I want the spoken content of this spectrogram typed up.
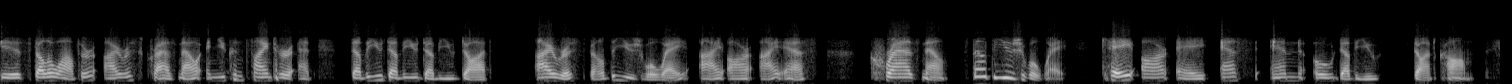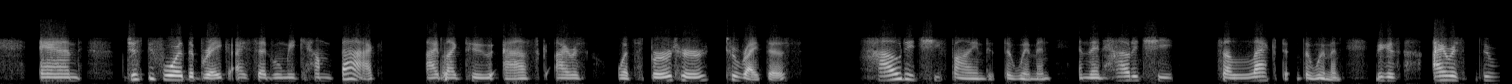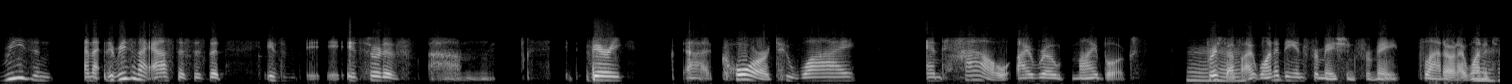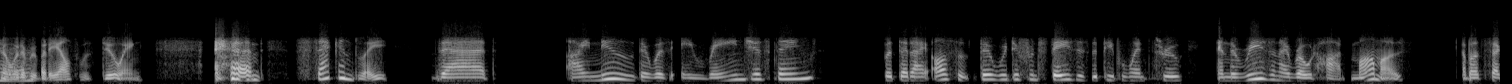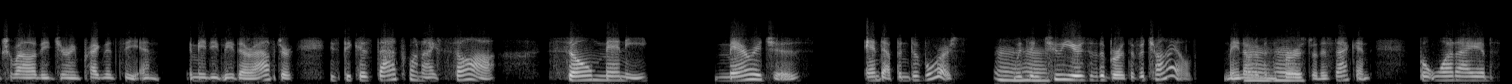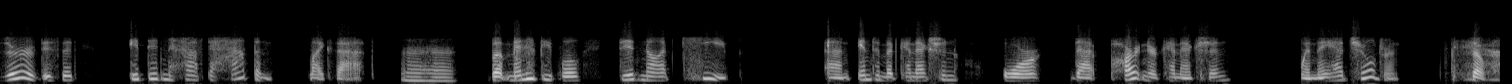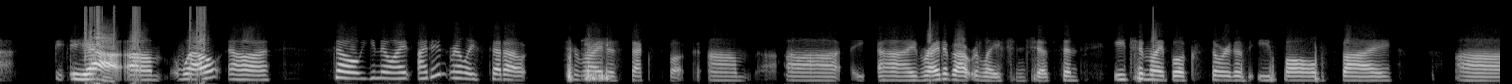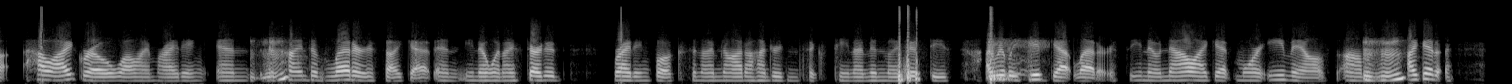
is fellow author Iris Krasnow, and you can find her at www.iris, spelled the usual way, I-R-I-S, Krasnow, spelled the usual way, K-R-A-S-N-O-W dot com. And just before the break, I said when we come back, I'd like to ask Iris what spurred her to write this, how did she find the women, and then how did she select the women? Because Iris, the reason, and I, the reason I ask this is that it's it's sort of um, very uh, core to why and how I wrote my books. Mm-hmm. First off, mm-hmm. I wanted the information for me, flat out. I wanted mm-hmm. to know what mm-hmm. everybody else was doing. And secondly, that I knew there was a range of things, but that I also, there were different phases that people went through. And the reason I wrote Hot Mamas about sexuality during pregnancy and immediately thereafter is because that's when I saw so many marriages end up in divorce mm-hmm. within two years of the birth of a child. May not mm-hmm. have been the mm-hmm. first or the second. But what I observed is that it didn't have to happen like that. Mm-hmm. But many people did not keep an intimate connection or that partner connection when they had children. So, yeah. Um, well, uh, so you know, I I didn't really set out to write a sex book. Um, uh, I write about relationships, and each of my books sort of evolves by uh, how I grow while I'm writing and mm-hmm. the kind of letters I get. And you know, when I started writing books, and I'm not 116, I'm in my 50s. I really did get letters. You know, now I get more emails. Um, mm-hmm. I get,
